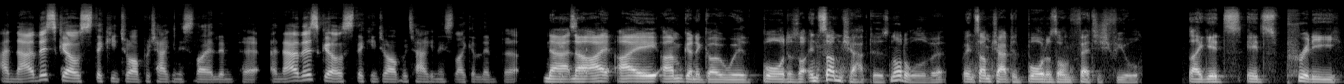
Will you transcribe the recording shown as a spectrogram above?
And now this girl's sticking to our protagonist like a limpet, and now this girl's sticking to our protagonist like a limpet. Nah, it's no, I, I, I'm gonna go with borders on in some chapters, not all of it, but in some chapters, borders on fetish fuel. Like it's it's pretty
